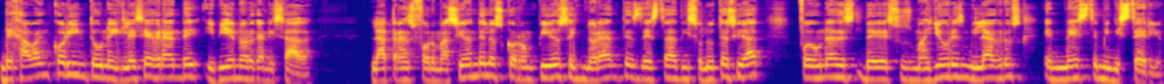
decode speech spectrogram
Dejaba en Corinto una iglesia grande y bien organizada. La transformación de los corrompidos e ignorantes de esta disoluta ciudad fue uno de sus mayores milagros en este ministerio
